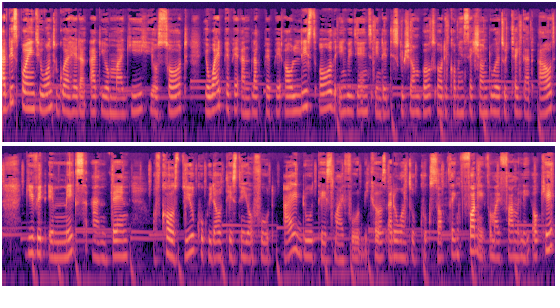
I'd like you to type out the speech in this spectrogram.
At this point, you want to go ahead and add your Maggi, your salt, your white pepper and black pepper. I'll list all the ingredients in the description box or the comment section. Do it to check that out. Give it a mix and then of course do you cook without tasting your food? I do taste my food because i don't want to cook something funny for my family okay?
